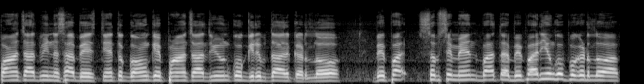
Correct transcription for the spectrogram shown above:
पाँच आदमी नशा बेचते हैं तो गाँव के पाँच आदमी उनको गिरफ़्तार कर लो। व्यापार सबसे मेन बात है व्यापारियों को पकड़ लो आप।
